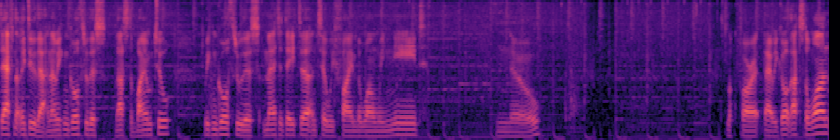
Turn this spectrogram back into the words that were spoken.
definitely do that. And then we can go through this, that's the biome tool. We can go through this metadata until we find the one we need. No. Let's look for it. There we go, that's the one.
